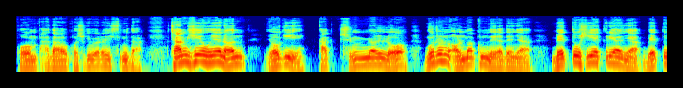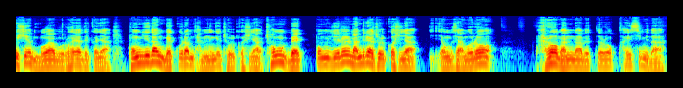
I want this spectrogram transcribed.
도움 받아 보시기 바라겠습니다. 잠시 후에는 여기 각 중멸로 물은 얼마큼 넣어야 되냐 몇 도시에 끓여야 하냐 몇 도시에 무압으로 해야 될 거냐 봉지당 몇 그램 담는 게 좋을 것이냐 총 몇 봉지를 만들어야 좋을 것이냐 영상으로 바로 만나 뵙도록 하겠습니다.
